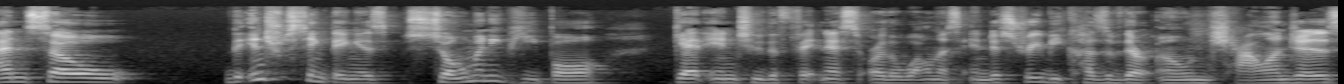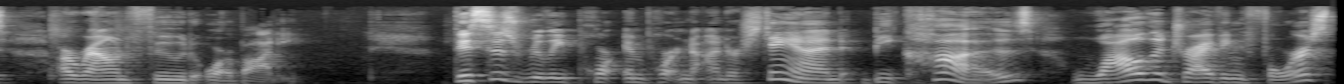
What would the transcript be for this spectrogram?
And so the interesting thing is, so many people get into the fitness or the wellness industry because of their own challenges around food or body. This is really important to understand because while the driving force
